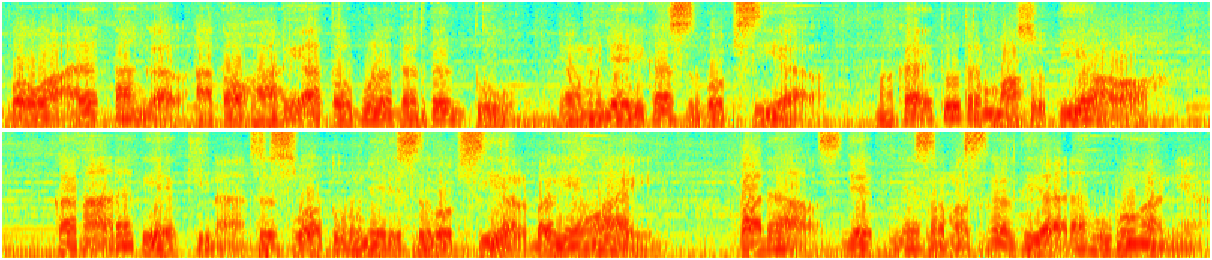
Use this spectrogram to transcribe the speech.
bahwa ada tanggal atau hari atau bulan tertentu yang menjadikan sebab sial, maka itu termasuk tiara. Karena ada keyakinan sesuatu menjadi sebab sial bagi yang lain, padahal sejatinya sama sekali tidak ada hubungannya.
